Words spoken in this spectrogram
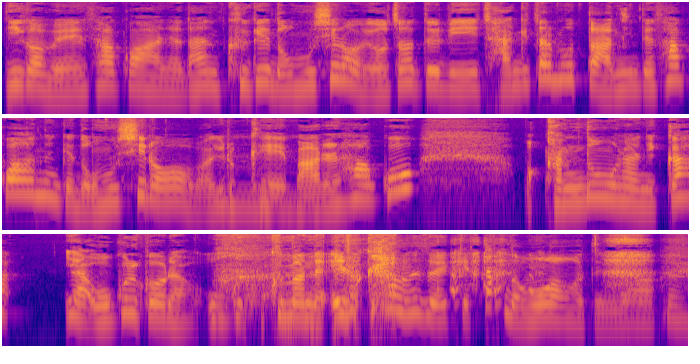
네가 왜 사과하냐? 난 그게 너무 싫어. 여자들이 자기 잘못도 아닌데 사과 하는 게 너무 싫어. 막 이렇게 음. 말을 하고 막 감동을 하니까 야 오글거려 오글 그만해 이렇게 하면서 이렇게 딱 넘어가거든요. 네.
